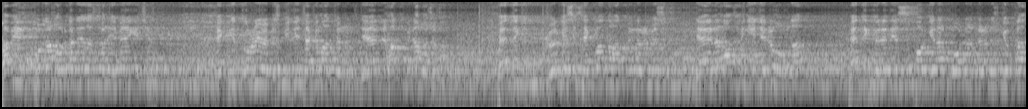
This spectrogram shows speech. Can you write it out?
Tabii buradan organizasyonu emeğe geçen teknik kurulu üyemiz, milli takım antrenörümüz, değerli Hakkı Ünal hocama, Pendik bölgesi tekvando antrenörümüz, değerli Azmi Nidelioğlu'na, Pendik Belediye Spor Genel Koordinatörümüz Gökhan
